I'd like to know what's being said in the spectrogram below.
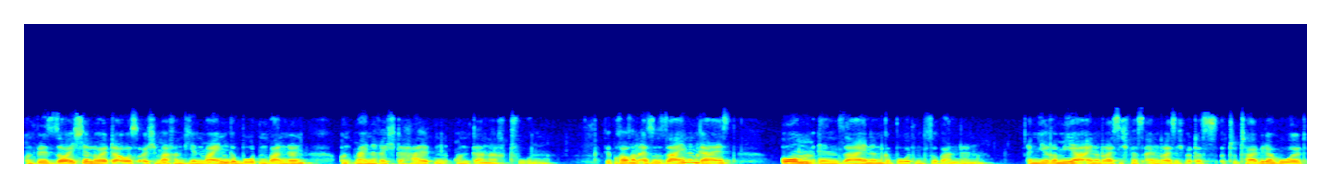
und will solche Leute aus euch machen, die in meinen Geboten wandeln und meine Rechte halten und danach tun. Wir brauchen also seinen Geist, um in seinen Geboten zu wandeln. In Jeremia 31, Vers 31 wird das total wiederholt.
